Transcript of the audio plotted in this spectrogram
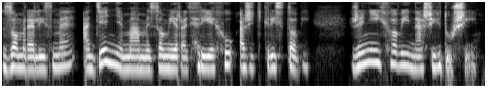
Zomreli sme a denne máme zomierať hriechu a žiť Kristovi, ženíchovi našich duší.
